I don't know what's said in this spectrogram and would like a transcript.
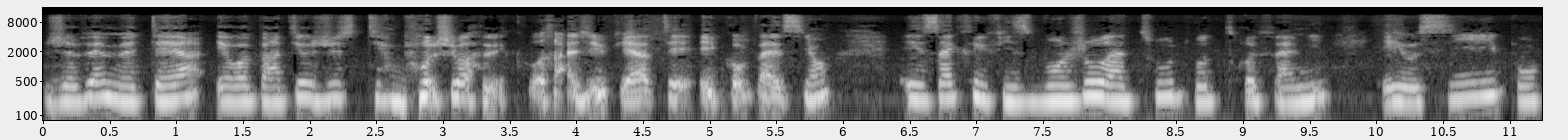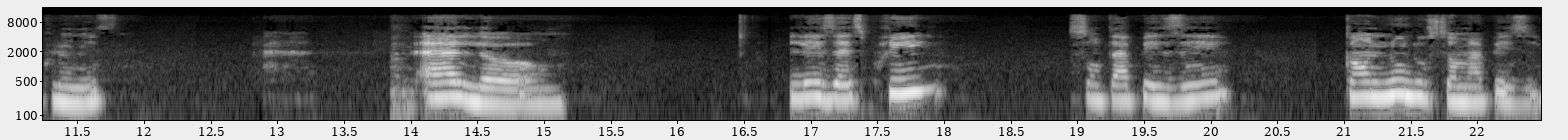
Je vais me taire et repartir juste dire bonjour avec courage et fierté et compassion et sacrifice. Bonjour à toute votre famille et aussi pour Clumis. Alors, les esprits sont apaisés quand nous nous sommes apaisés.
